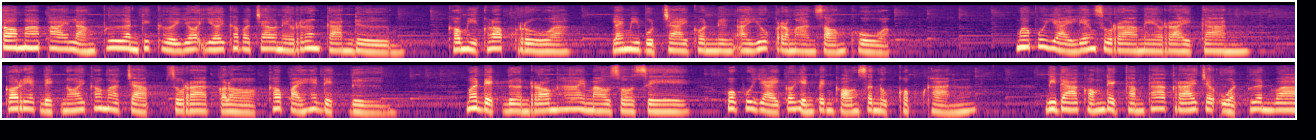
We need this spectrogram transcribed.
ต่อมาภายหลังเพื่อนที่เคยเยาะเย้ยข้าพเจ้าในเรื่องการดื่ม เขามีครอบครัว และมีบุตรชายคนหนึ่งอายุประมาณสองขวบ เมื่อผู้ใหญ่เลี้ยงสุราเมรัยกัน ก็เรียกเด็กน้อยเข้ามาจับสุรากรอกเข้าไปให้เด็กดื่ม เมื่อเด็กเดินร้องไห้เมาโซเซ พวกผู้ใหญ่ก็เห็นเป็นของสนุกขบขัน บิดาของเด็กทำท่าคล้ายจะอวดเพื่อนว่า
